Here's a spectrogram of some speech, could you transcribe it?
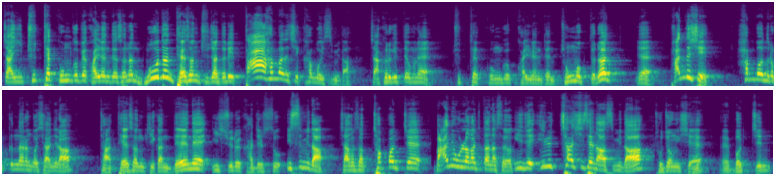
자, 이 주택 공급에 관련돼서는 모든 대선 주자들이 다 한마디씩 하고 있습니다. 자, 그렇기 때문에 주택 공급 관련된 종목들은 예, 반드시 한 번으로 끝나는 것이 아니라 자, 대선 기간 내내 이슈를 가질 수 있습니다. 자, 그래서 첫 번째 많이 올라가지도 않았어요. 이제 1차 시세 나왔습니다. 조정 시에 예, 멋진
